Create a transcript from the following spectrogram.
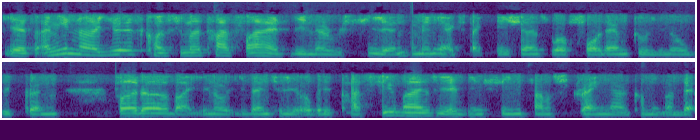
Yes, I mean, uh, U.S. consumer thus far has been uh, resilient. Many expectations were for them to, you know, weaken further, but you know, eventually over the past few months, we have been seeing some strength uh, coming on that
